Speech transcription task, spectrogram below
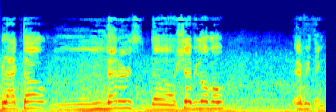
blacked out, letters, the Chevy logo, everything.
